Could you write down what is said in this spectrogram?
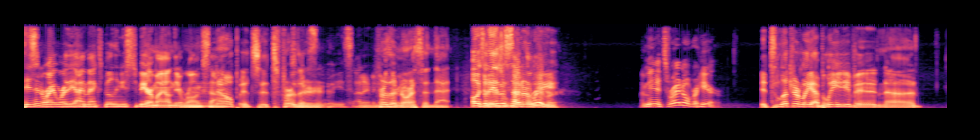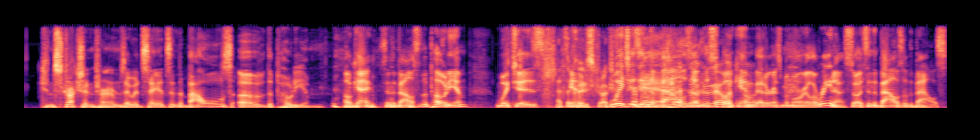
isn't it right where the IMAX building used to be, or am I on the wrong side? Nope, it's it's further Jeez I don't even further where north than that. Oh, it's on the other side of the river. I mean, it's right over here. It's literally, I believe, in uh, construction terms, I would say it's in the bowels of the podium. Okay, it's in the bowels of the podium, which is That's a in, construction which is in the bowels of the Spokane Veterans Memorial Arena. So it's in the bowels of the bowels.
